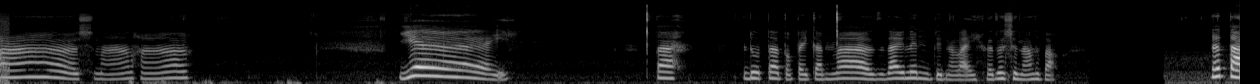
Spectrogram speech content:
อ่าชนะนะคะ เย้ไปมาดูตาต่อไปกันว่าจะได้เล่นเป็นอะไรแล้วจะชนะหรือเปล่า และตา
